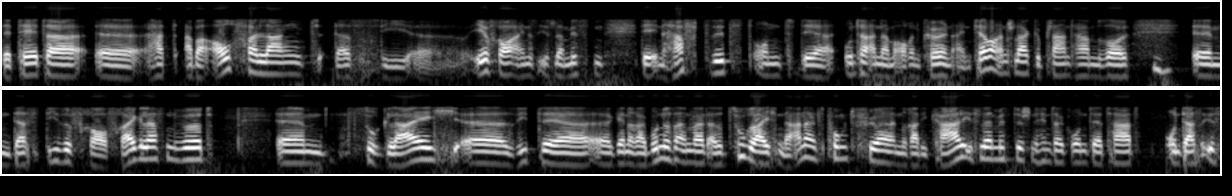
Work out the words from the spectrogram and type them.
Der Täter äh, hat aber auch verlangt, dass die äh, Ehefrau eines Islamisten, der in Haft sitzt und der unter anderem auch in Köln einen Terroranschlag geplant haben soll, mhm. ähm, dass diese Frau freigelassen wird. Ähm, zugleich äh, sieht der äh, Generalbundesanwalt also zureichende Anhaltspunkt für einen radikal-islamistischen Hintergrund der Tat. Und das ist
